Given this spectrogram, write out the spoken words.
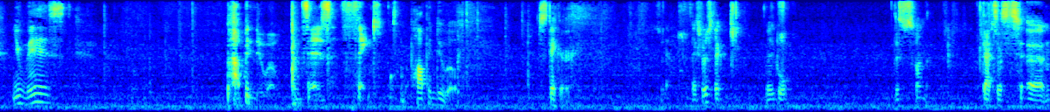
you missed. Poppin Duo. It says thank you. Poppin Duo sticker. So, yeah. Thanks for the sticker. Really cool. This is fun. That's a, um,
